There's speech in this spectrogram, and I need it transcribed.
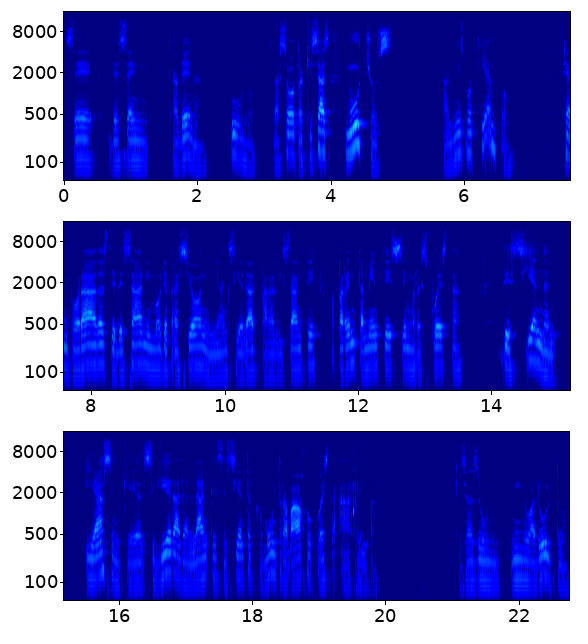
se desencadenan uno tras otro, quizás muchos al mismo tiempo temporadas de desánimo, depresión y ansiedad paralizante aparentemente sin respuesta, descienden y hacen que el seguir adelante se sienta como un trabajo cuesta arriba. Quizás un niño adulto,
